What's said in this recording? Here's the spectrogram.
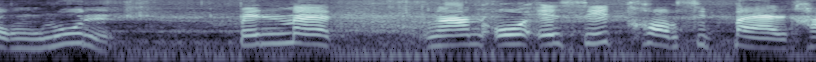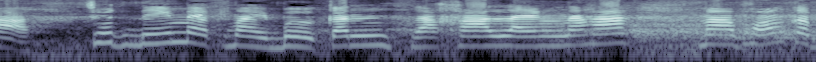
ตรงรุ่น เป็นแม็กงาน Oasis ขอบ 18 ค่ะ ชุดนี้แม็กใหม่เบิกกันราคาแรงนะคะ มาพร้อมกับ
